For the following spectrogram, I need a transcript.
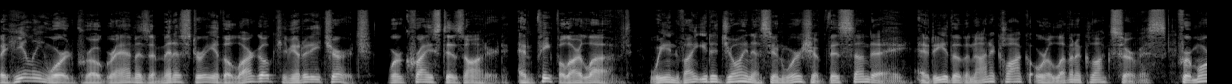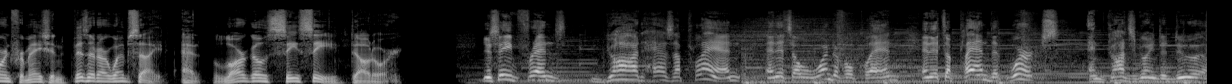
The Healing Word program is a ministry of the Largo Community Church where Christ is honored and people are loved. We invite you to join us in worship this Sunday at either the 9 o'clock or 11 o'clock service. For more information, visit our website at largocc.org. You see, friends, God has a plan, and it's a wonderful plan, and it's a plan that works. And God's going to do a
